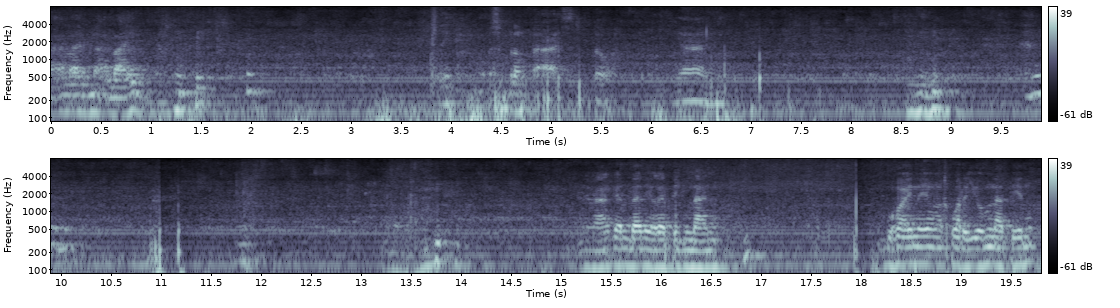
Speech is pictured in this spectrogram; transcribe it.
Na alive na alive. Ay, sobrang taas. Ito. Yan. Nakaganda nila tignan. Buhay na yung aquarium natin.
